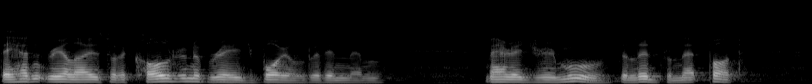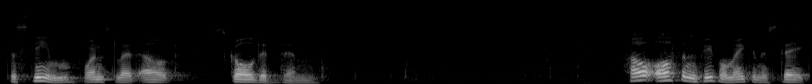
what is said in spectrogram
They hadn't realized what a cauldron of rage boiled within them. Marriage removed the lid from that pot the steam, once let out, scalded them. How often people make the mistake.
